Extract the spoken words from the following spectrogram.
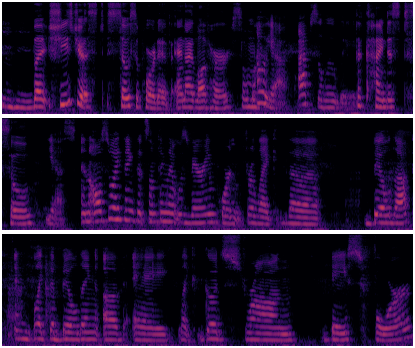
hmm but she's just so supportive, and I love her so much. Oh, yeah. Absolutely. The kindest soul. Yes. And also I think that something that was very important for like the build up and like the building of a like good strong base for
